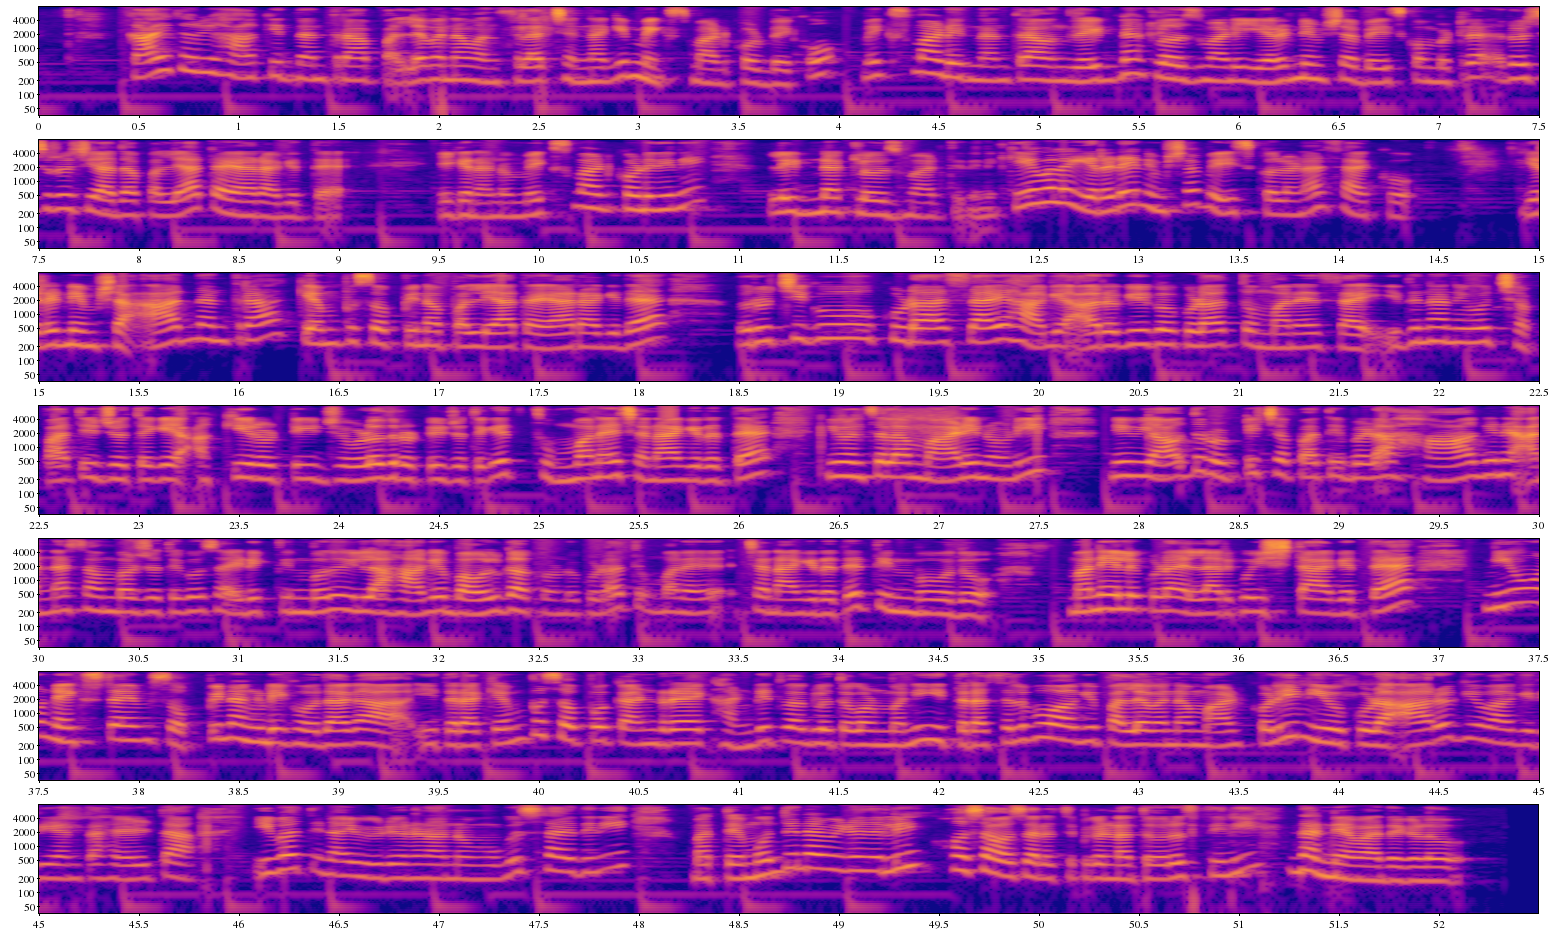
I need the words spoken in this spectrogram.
ಕಾಯಿ ತುರಿ ಹಾಕಿದ ನಂತರ ಪಲ್ಯವನ್ನು ಒಂದ್ಸಲ ಚೆನ್ನಾಗಿ ಮಿಕ್ಸ್ ಮಾಡ್ಕೊಳ್ಬೇಕು ಮಿಕ್ಸ್ ಮಾಡಿದ ನಂತರ ಒಂದು ಲಿಡ್ನ ಕ್ಲೋಸ್ ಮಾಡಿ ಎರಡು ನಿಮಿಷ ಬೇಯಿಸ್ಕೊಂಡ್ಬಿಟ್ರೆ ರುಚಿ ರುಚಿಯಾದ ಪಲ್ಯ ತಯಾರಾಗುತ್ತೆ. ಈಗ ನಾನು ಮಿಕ್ಸ್ ಮಾಡ್ಕೊಂಡಿದ್ದೀನಿ ಲಿಡ್ನ ಕ್ಲೋಸ್ ಮಾಡ್ತಿದ್ದೀನಿ ಕೇವಲ ಎರಡೇ ನಿಮಿಷ ಬೇಯಿಸ್ಕೊಳ್ಳೋಣ, ಸಾಕು. ಎರಡು ನಿಮಿಷ ಆದ ನಂತರ ಕೆಂಪು ಸೊಪ್ಪಿನ ಪಲ್ಯ ತಯಾರಾಗಿದೆ. ರುಚಿಗೂ ಕೂಡ ಸಾಯಿ ಹಾಗೆ ಆರೋಗ್ಯಕ್ಕೂ ಕೂಡ ತುಂಬಾ ಸಾಯಿ ಇದನ್ನು ನೀವು ಚಪಾತಿ ಜೊತೆಗೆ, ಅಕ್ಕಿ ರೊಟ್ಟಿ, ಜೋಳದ ರೊಟ್ಟಿ ಜೊತೆಗೆ ತುಂಬಾ ಚೆನ್ನಾಗಿರುತ್ತೆ. ನೀವು ಒಂದ್ಸಲ ಮಾಡಿ ನೋಡಿ. ನೀವು ಯಾವುದು ರೊಟ್ಟಿ, ಚಪಾತಿ ಬೇಡ ಹಾಗೆಯೇ ಅನ್ನ, ಸಾಂಬಾರ್ ಜೊತೆಗೂ ಸೈಡಿಗೆ ತಿನ್ಬೋದು, ಇಲ್ಲ ಹಾಗೆ ಬೌಲ್ಗೆ ಹಾಕೊಂಡು ಕೂಡ ತುಂಬಾ ಚೆನ್ನಾಗಿರುತ್ತೆ ತಿನ್ಬಹುದು ಮನೆಯಲ್ಲೂ ಕೂಡ ಎಲ್ಲರಿಗೂ ಇಷ್ಟ ಆಗುತ್ತೆ. ನೀವು ನೆಕ್ಸ್ಟ್ ಟೈಮ್ ಸೊಪ್ಪಿನ ಅಂಗಡಿಗೆ ಹೋದಾಗ ಈ ಥರ ಕೆಂಪು ಸೊಪ್ಪು ಕಂಡ್ರೆ ಖಂಡಿತವಾಗ್ಲೂ ತಗೊಂಡ್ ಬನ್ನಿ. ಈ ಥರ ಸುಲಭವಾಗಿ ಪಲ್ಯವನ್ನು ಮಾಡ್ಕೊಳ್ಳಿ. ನೀವು ಕೂಡ ಆರೋಗ್ಯವಾಗಿರಿ ಅಂತ ಹೇಳ್ತಾ ಇವತ್ತಿನ ಈ ವಿಡಿಯೋನ ನಾನು ಮುಗಿಸ್ತಾ ಇದ್ದೀನಿ. ಮತ್ತೆ ಮುಂದಿನ ವಿಡಿಯೋದಲ್ಲಿ ಹೊಸ ಹೊಸ ರೆಸಿಪಿಗಳನ್ನ ತೋರಿಸ್ತೀನಿ. ಧನ್ಯವಾದಗಳು.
